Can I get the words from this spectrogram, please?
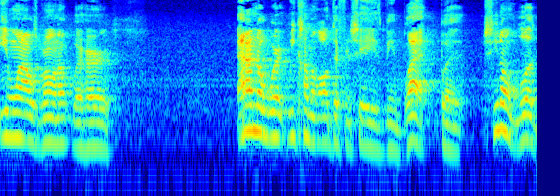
even when I was growing up with her, and I know we're, we come in all different shades, being black, but she don't look.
